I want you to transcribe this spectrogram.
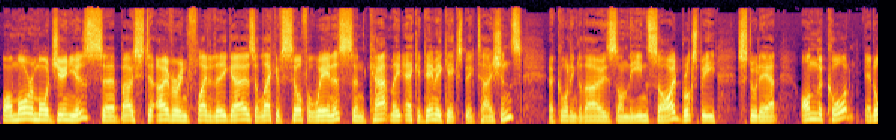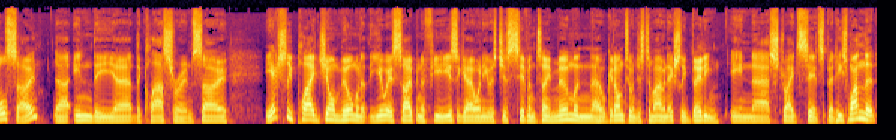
while more and more juniors uh, boast overinflated egos, a lack of self awareness, and can't meet academic expectations, according to those on the inside, Brooksby stood out on the court and also uh, in the uh, the classroom. So he actually played John Millman at the US Open a few years ago when he was just 17. Millman, uh, we'll get on to in just a moment, actually beat him in uh, straight sets. But he's one that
